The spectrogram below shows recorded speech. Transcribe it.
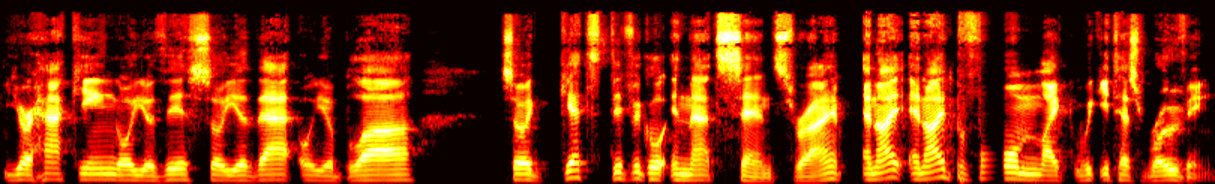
you're hacking or you're this or you're that or you're blah. So it gets difficult in that sense, right? And I and I perform like Wikitest roving,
